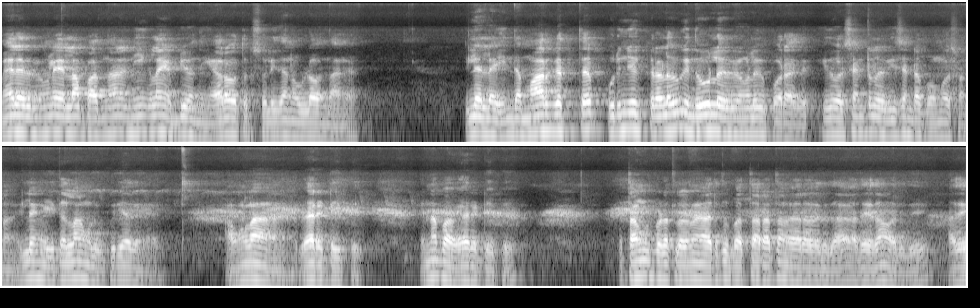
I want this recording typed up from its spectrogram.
மேலே இருக்கிறவங்களே எல்லாம் பார்த்தாங்க நீங்களாம் எப்படி வந்தீங்க? யாரோ ஒருத்தர் சொல்லி தானே உள்ளே வந்தாங்க. இல்லை இல்லை இந்த மார்க்கத்தை புரிஞ்சுக்கிற அளவுக்கு இந்த ஊரில் இருக்கிறவங்களுக்கு போகாது. இது ஒரு சென்ட்ரலில் ரீசெண்டாக போகும்போது சொன்னாங்க. இல்லைங்க இதெல்லாம் உங்களுக்கு புரியாதுங்க அவங்களாம் வேறு டைப்பு என்னப்பா வேறு டைப்பு தமிழ் படத்தில் அறுத்து பார்த்தா ரத்தம் வேறு வருதா? அதே தான் வருது. அதே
